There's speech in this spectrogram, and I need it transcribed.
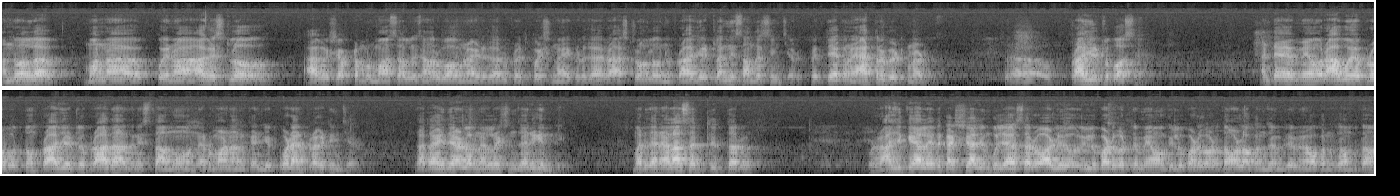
అందువల్ల మొన్న పోయిన ఆగస్టులో ఆగస్టు సెప్టెంబర్ మాసాల్లో చంద్రబాబు నాయుడు గారు ప్రతిపక్ష నాయకుడిగా రాష్ట్రంలోని ప్రాజెక్టులన్నీ సందర్శించాడు. ప్రత్యేకమైన యాత్ర పెట్టుకున్నాడు. ప్రాజెక్టుల కోసమే. అంటే మేము రాబోయే ప్రభుత్వం ప్రాజెక్టులకు ప్రాధాన్యతనిస్తాము నిర్మాణానికి అని చెప్పి కూడా ఆయన ప్రకటించారు. గత ఐదేళ్ళలో నిర్లక్ష్యం జరిగింది. మరి దాన్ని ఎలా సరిదిద్దుతారు? ఇప్పుడు రాజకీయాలు అయితే కష్టాదింపులు చేస్తారు. వాళ్ళు ఇల్లు పడగొడితే మేము ఒక ఇల్లు పడగొడతాం వాళ్ళు ఒకరిని చంపితే మేము ఒకరిని చంపుతాం.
